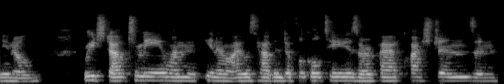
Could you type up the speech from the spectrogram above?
you know reached out to me when you know I was having difficulties or if I had questions and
